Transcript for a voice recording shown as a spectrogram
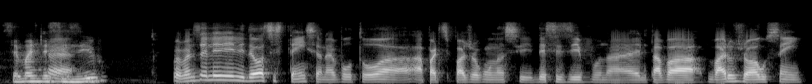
ser mais é. decisivo. É. Pelo menos ele, ele, deu assistência, né? Voltou a, a, participar de algum lance decisivo, né? Ele tava vários jogos sem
